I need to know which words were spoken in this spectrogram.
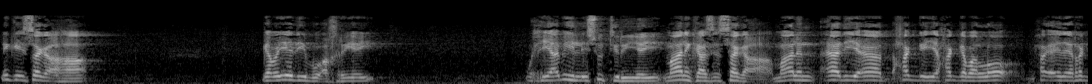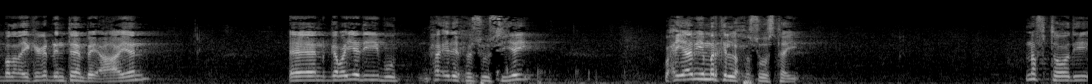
ninkii isaga ahaa gabayadii buu akhriyey waxyaabihii la isu tiriyey maalinkaas isaga ah maalin aad iyo aad xagga iyo xaggaba loo maxay ahayday rag badan ay kaga dhinteen bay ahaayeen. Gabayadii buu maxay ahayday xusuusiyey. Waxyaabihii markii la xusuustay naftoodii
